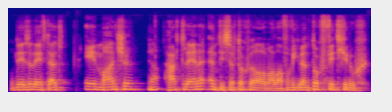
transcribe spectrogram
op deze leeftijd één maandje Ja. hard trainen en het is er toch wel allemaal af. Of ik ben toch fit genoeg.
